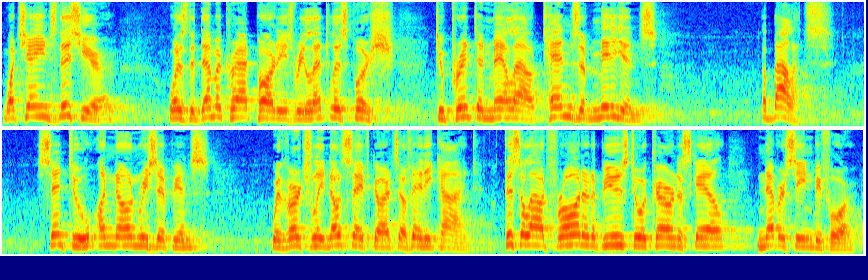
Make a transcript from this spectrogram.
What changed this year was the Democrat Party's relentless push to print and mail out tens of millions of ballots sent to unknown recipients with virtually no safeguards of any kind. This allowed fraud and abuse to occur on a scale never seen before.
